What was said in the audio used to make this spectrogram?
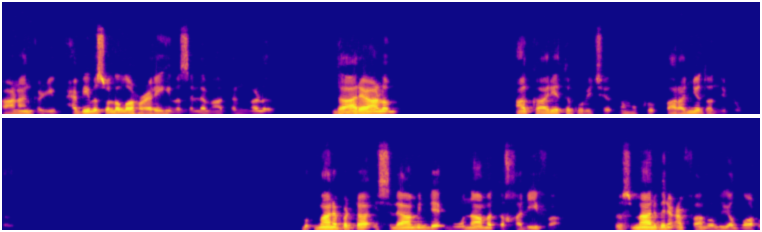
കാണാൻ കഴിയും. ഹബീബ് സല്ലാഹു അലഹി വസല്ലമ തങ്ങൾ ധാരാളം ആ കാര്യത്തെക്കുറിച്ച് നമുക്ക് പറഞ്ഞു തന്നിട്ടുണ്ട്. ബഹുമാനപ്പെട്ട ഇസ്ലാമിന്റെ മൂന്നാമത്തെ ഖലീഫ ഉസ്മാൻ ബിൻ അഫാൻ റളിയല്ലാഹു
